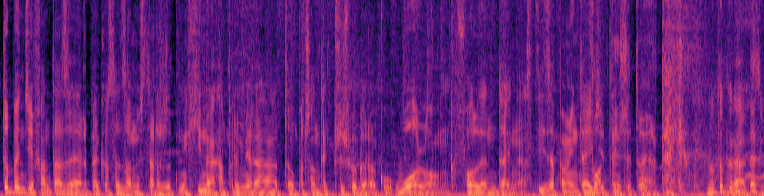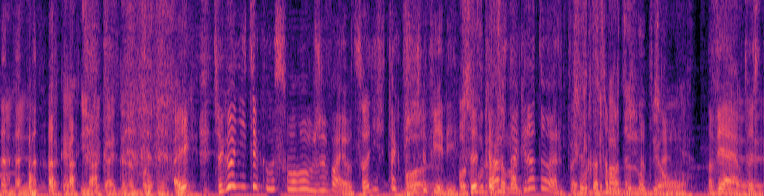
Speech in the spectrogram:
to będzie fantazy RPG osadzony w starożytnych Chinach, a premiera to początek przyszłego roku. Wolong, Fallen Dynasty. Zapamiętajcie ten Wątpię, że to tytuł. RPG. No to gra akcji będzie, taka jak Ninja Gaiden, no właśnie. A jak, czego oni tego słowa używają? Co oni się tak Bo- przyczepili? bo Wszystko, twórcy Każda ma- gra to RPG. Wszystko, Twórcy co ma bardzo lubią doświadczenie. No wiem, to jest, e,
